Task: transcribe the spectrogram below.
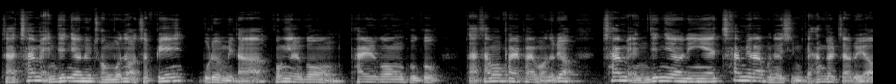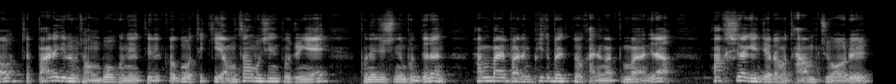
자, 참 엔지니어링 정보는 어차피 무료입니다. 010-8099다 3588번으로요. 참 엔지니어링의 참이라 보내주시면 돼요. 한 글자로요. 빠르게 좀 정보 보내드릴 거고 특히 영상 보시는 도중에 보내주시는 분들은 한 발 빠른 피드백도 가능할 뿐만 아니라 확실하게 이제 여러분 다음 주 월을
